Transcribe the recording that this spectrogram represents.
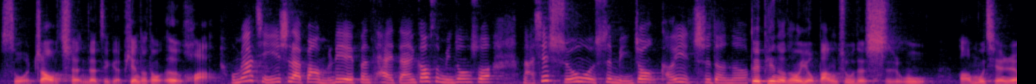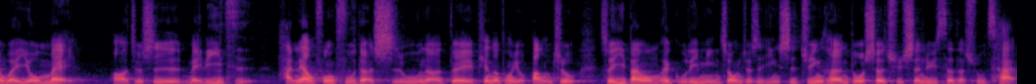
所造成的这个偏头痛恶化。我们要请医师来帮我们列一份菜单，告诉民众说哪些食物是民众可以吃的呢？对偏头痛有帮助的食物啊，目前认为有镁哦，就是镁离子。含量丰富的食物呢，对偏头痛有帮助，所以一般我们会鼓励民众就是饮食均衡，多摄取深绿色的蔬菜、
